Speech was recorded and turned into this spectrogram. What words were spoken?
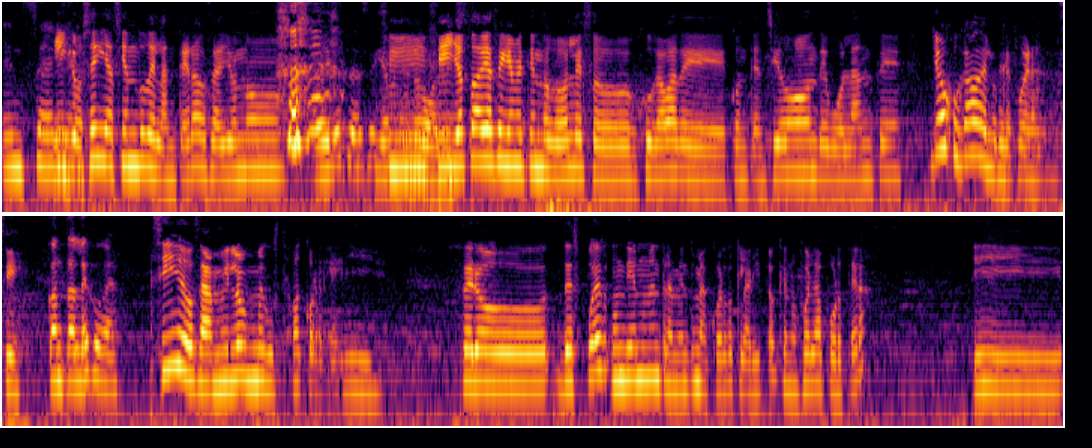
¿En serio? Y yo seguía siendo delantera, o sea, yo no... Ella seguía Sí, metiendo goles. sí, yo todavía seguía metiendo goles o jugaba de contención, de volante. Yo jugaba de lo que fuera, sí. Con tal de jugar. Sí, o sea, a mí lo, me gustaba correr y... Pero después, un día en un entrenamiento me acuerdo clarito que no fue la portera. Y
